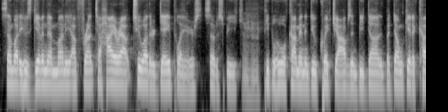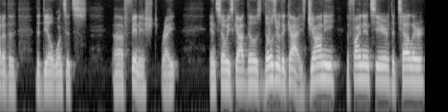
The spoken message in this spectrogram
somebody who's given them money up front to hire out two other day players, so to speak, people who will come in and do quick jobs and be done, but don't get a cut of the the deal once it's uh, finished, right? And so he's got those. Those are the guys: Johnny, the financier, the teller,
